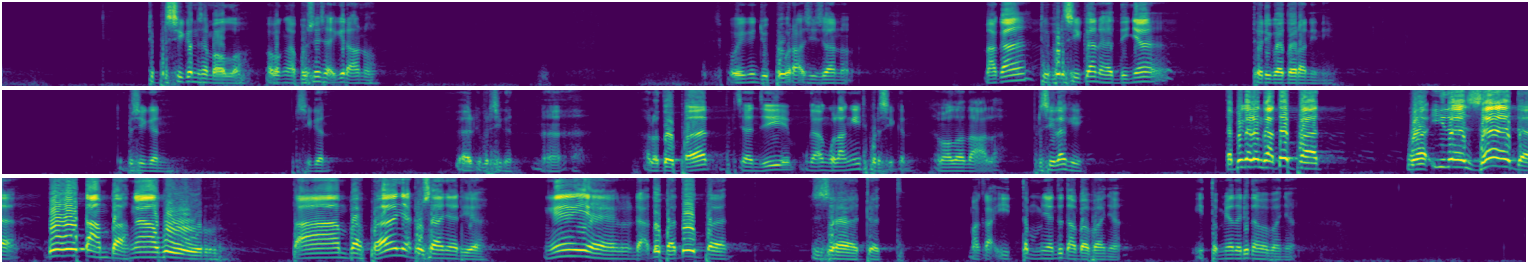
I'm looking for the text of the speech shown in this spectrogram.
Dibersihkan sama Allah. Bapak ngabusnya saya kira ano kau ingin jupuk rak sana maka dibersihkan hatinya dari kotoran ini. Dibersihkan. Bersihkan. Ya dibersihkan. Nah kalau tobat berjanji nggak ngulangi dibersihkan sama Allah Taala. Bersih lagi. Tapi kalau nggak tobat wa idza zada oh tambah ngawur. Tambah banyak dosanya dia. Ngeyel nggak tobat tobat zadat maka itemnya itu tambah banyak. Itemnya tadi tambah banyak.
